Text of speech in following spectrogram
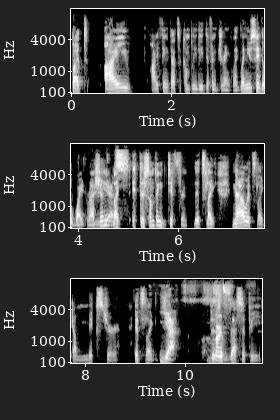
But I I think that's a completely different drink. Like when you say the White Russian, Yes. like it, there's something different. It's like now it's like a mixture. It's like Yeah. There's Or a if- recipe.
